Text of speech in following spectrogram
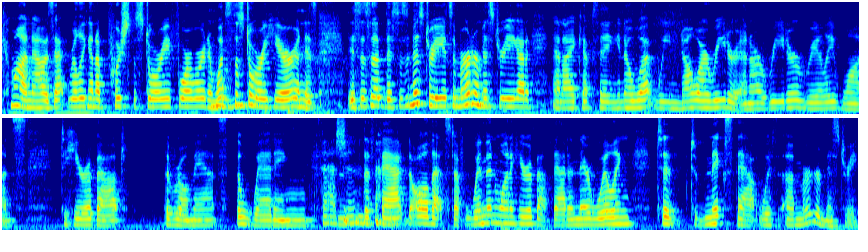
Come on now, is that really going to push the story forward? And what's the mm-hmm. story here? And is this is a this is a mystery? It's a murder mystery. You got to. And I kept saying, you know what? We know our reader, and our reader really wants to hear about the romance, the wedding, Fashion. the fat, all that stuff. Women want to hear about that, and they're willing to to mix that with a murder mystery.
